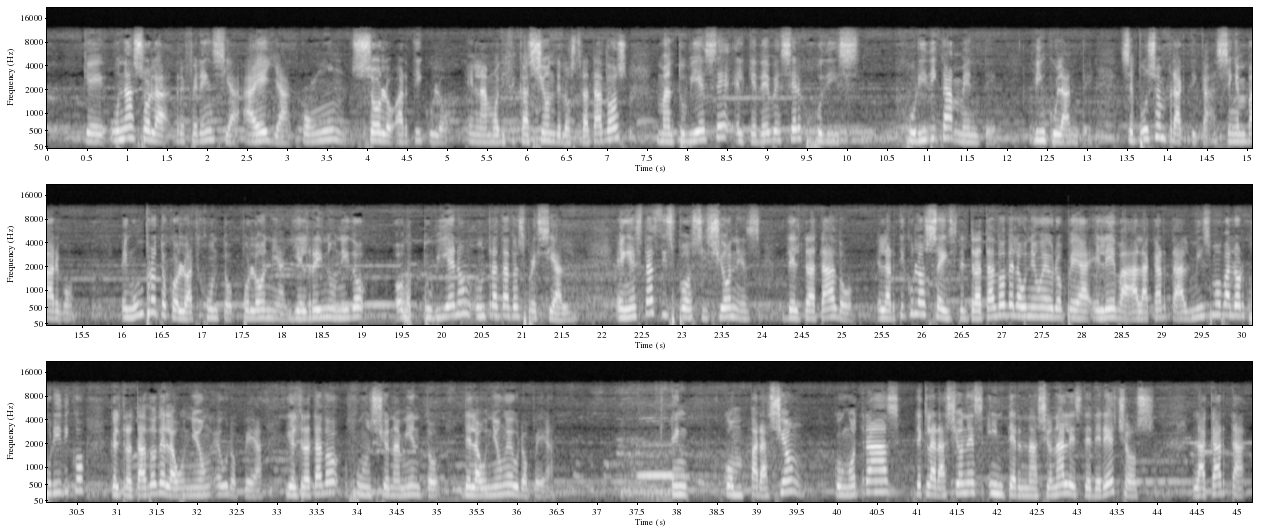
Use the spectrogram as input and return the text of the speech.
que una sola referencia a ella con un solo artículo en la modificación de los tratados mantuviese el que debe ser jurídicamente vinculante. Se puso en práctica, sin embargo, en un protocolo adjunto, Polonia y el Reino Unido obtuvieron un tratado especial. En estas disposiciones del tratado, el artículo 6 del Tratado de la Unión Europea eleva a la Carta al mismo valor jurídico que el Tratado de la Unión Europea y el Tratado Funcionamiento de la Unión Europea. En comparación con otras declaraciones internacionales de derechos, la Carta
